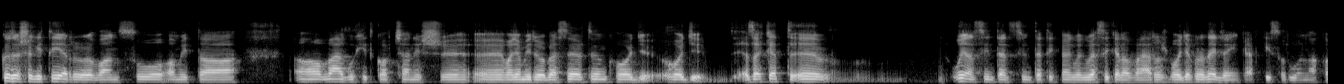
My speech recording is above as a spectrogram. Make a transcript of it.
közösségi térről van szó, amit a, a vágóhit kapcsán is, vagy amiről beszéltünk, hogy, hogy ezeket olyan szinten szüntetik meg, meg veszik el a városba, hogy akkor egyre inkább kiszorulnak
